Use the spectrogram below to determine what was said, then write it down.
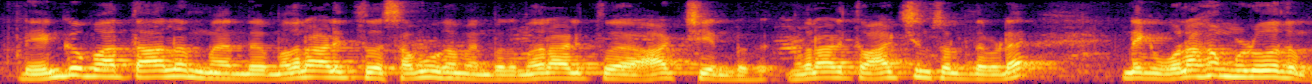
இப்படி எங்கு பார்த்தாலும் இந்த முதலாளித்துவ சமூகம் என்பது முதலாளித்துவ ஆட்சி என்பது முதலாளித்துவ ஆட்சின்னு சொல்கிறத விட இன்றைக்கி உலகம் முழுவதும்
